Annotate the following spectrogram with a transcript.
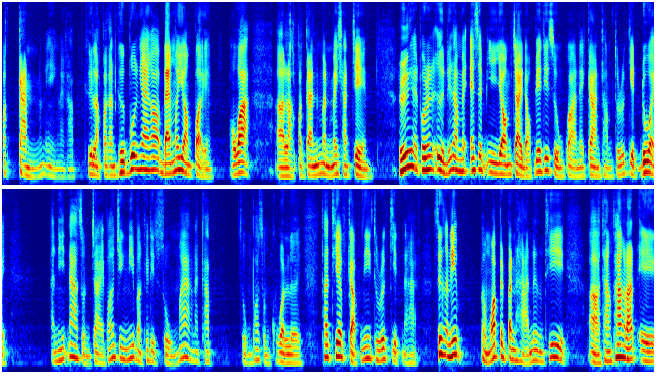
ประกันนั่นเองนะครับคือหลักประกันคือพูดง่ายก็แบงก์ไม่ยอมปล่อย เพราะว่าหลักประกันนี่มันไม่ชัดเจน หรือเหตุผลอื่นๆที่ทำให้ SME ยอมจ่ายดอกเบี้ยที่สูงกว่าในการทำธุรกิจด้วย อันนี้น่าสนใจเพราะจริงนี่บัตรเครดิตสูงมากนะครับสูงพอสมควรเลย ถ้าเทียบกับหนี้ธุรกิจนะฮะซึ่งอันนี้ ผมว่าเป็นปัญหาหนึ่งที่ทางภาครัฐเอง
